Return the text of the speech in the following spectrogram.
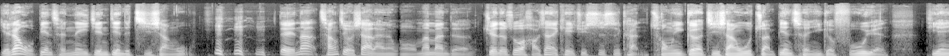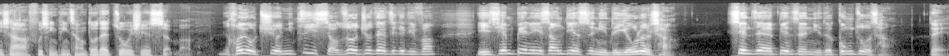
也让我变成那一间店的吉祥物。对，那长久下来呢，我慢慢的觉得说，好像也可以去试试看，从一个吉祥物转变成一个服务员，体验一下父亲平常都在做一些什么。好有趣哦！你自己小时候就在这个地方，以前便利商店是你的游乐场，现在变成你的工作场。对，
